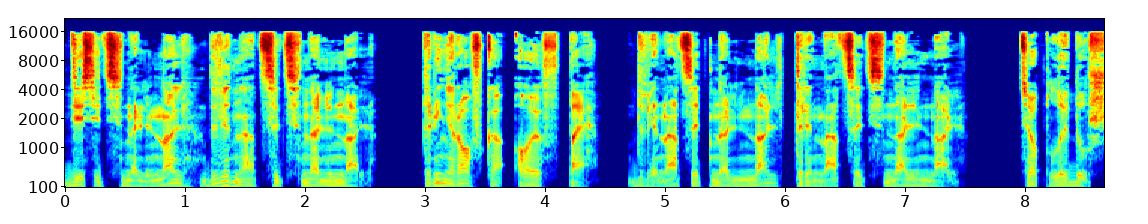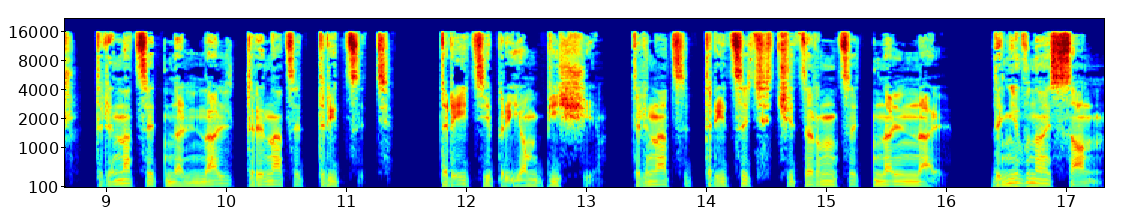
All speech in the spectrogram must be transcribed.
10.00-12.00. Тренировка ОФП 12.00-13.00. Теплый душ 13.00-13.30. Третий прием пищи 13.30-14.00. Дневной сон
